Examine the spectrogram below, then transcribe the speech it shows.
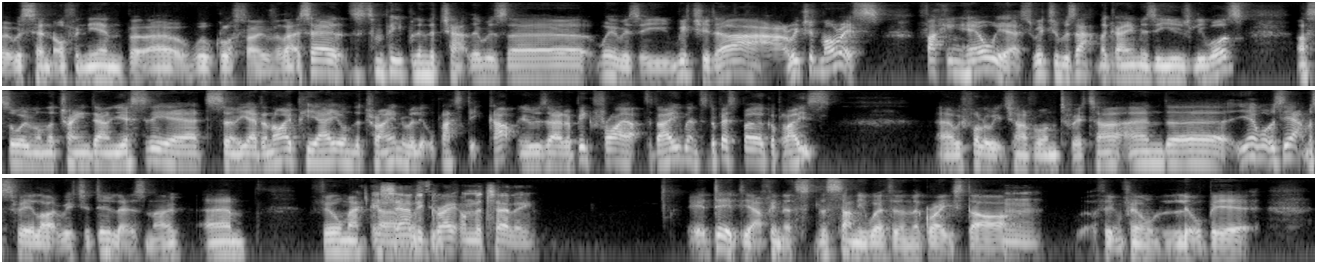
but it was sent off in the end. But uh, we'll gloss over that. So some people in the chat. There was uh, where is he? Richard. Ah, Richard Morris. Fucking hell yes. Richard was at the game as he usually was. I saw him on the train down yesterday. He had so he had an IPA on the train with a little plastic cup. He was had a big fry up today. Went to the best burger place. Uh, we follow each other on Twitter, and uh, yeah, what was the atmosphere like, Richard? Do let us know. Um, Phil Macker. It sounded great on the telly. It did, yeah. I think that's the sunny weather and the great start. Mm. I think feel a little bit.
